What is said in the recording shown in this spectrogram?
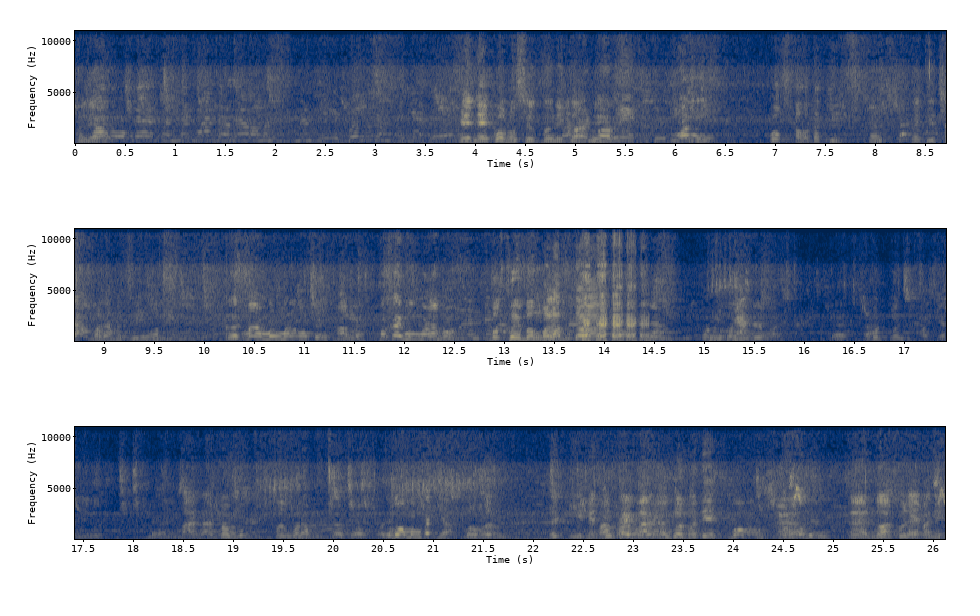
อันแล้ว เห็นไหนความรู้สึกเบิ่งนิดหน่อยนี่มันพวกเอาตะกี้เคยติดตามบ่ล่ะมันสิบ่เกิดมาเมึงมาแล้วเป็นขำเลยบ่เคยเมึงมาแล้วบ่บ่เคยเบิ่งบ่ล่ะแต่ว่าคนคนนี้ด้วยคนคนคนแก่นี่ด้วยบ้านเราเบิ่งมาแล้วบ่มึงจักอย่างบ่เบิ่งตะกี้แม่นอยู่ใกล้บ้านของเบิ่งบ่ติบ่มึงบ่เด่นเออนอนผู้ใดบัดนี้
